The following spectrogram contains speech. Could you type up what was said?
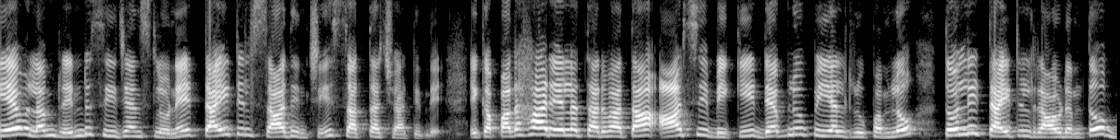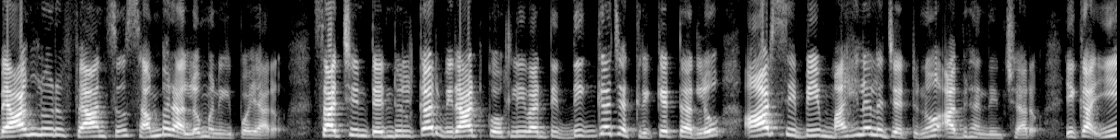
కేవలం రెండు సీజన్స్లోనే టైటిల్ సాధించి సత్తా చాటింది. ఇక పదహారేళ్ళ తర్వాత ఆర్సీబీకి డబ్ల్యూపీఎల్ రూపంలో తొలి టైటిల్ రావడంతో బెంగళూరు ఫ్యాన్స్ సంబరాల్లో మునిగిపోయారు. సచిన్ టెండూల్కర్ విరాట్ కోహ్లీ వంటి దిగ్గజ క్రికెటర్లు ఆర్సీబీ మహిళల జట్టును అభినందించారు. ఇక ఈ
